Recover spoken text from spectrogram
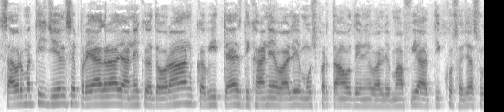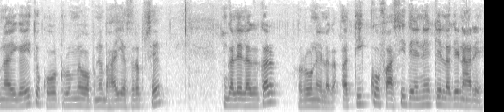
साबरमती जेल से प्रयागराज आने के दौरान कभी तैस दिखाने वाले, मुझ पर ताव देने वाले माफिया अतीक को सज़ा सुनाई गई तो कोर्ट रूम में वो अपने भाई अशरफ से गले लगकर रोने लगा। अतीक को फांसी देने के लगे नारे।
